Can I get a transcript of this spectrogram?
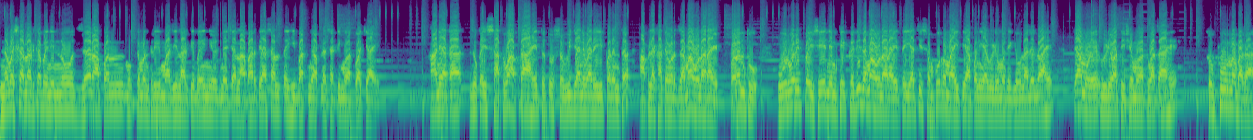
नमस्कार लाडक्या बहिणींनो जर आपण मुख्यमंत्री माझी लाडकी बहीण योजनेच्या लाभार्थी असाल तर ही बातमी आपल्यासाठी महत्वाची आहे. आणि आता जो काही सातवा हप्ता आहे तर तो सव्वीस जानेवारी पर्यंत आपल्या खात्यावर जमा होणार आहे. परंतु उर्वरित पैसे नेमके कधी जमा होणार आहे तर याची संपूर्ण माहिती आपण या व्हिडिओमध्ये घेऊन आलेलो आहे. त्यामुळे व्हिडिओ अतिशय महत्त्वाचा आहे. तो पूर्ण बघा.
